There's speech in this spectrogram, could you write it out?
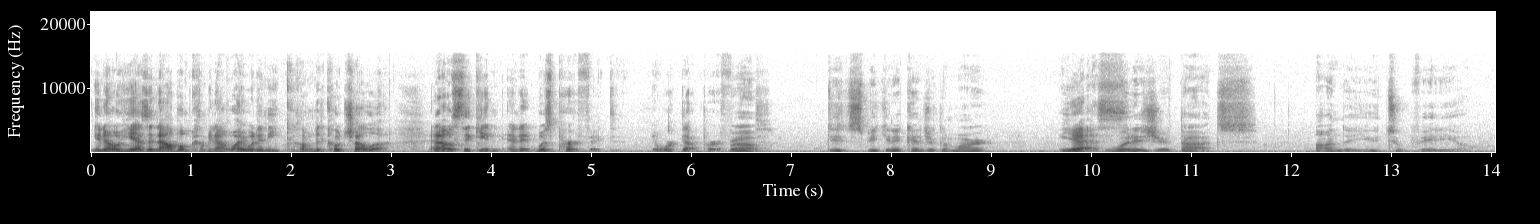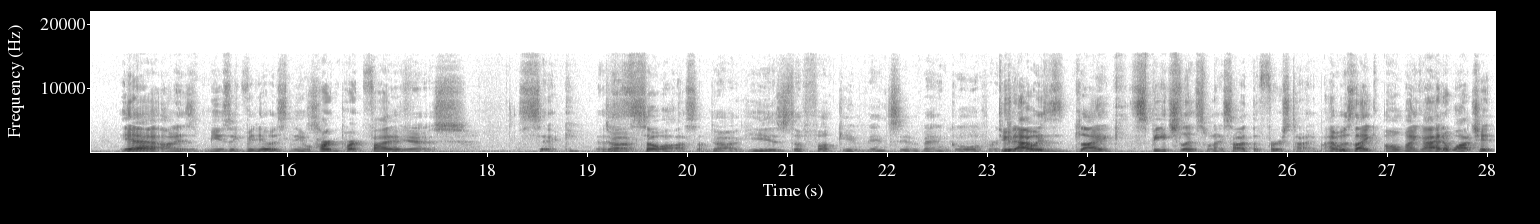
you know, he has an album coming out. Why wouldn't he come to Coachella? And I was thinking, and it was perfect. It worked out perfect. Bro, dude, speaking of Kendrick Lamar, Yes. what is your thoughts on the YouTube video? Yeah, on his music video, his new Heart Part Five. Yes. Sick. Dog. so awesome. Dog, he is the fucking Vincent Van Gogh of our Dude, time. I was like speechless when I saw it the first time. I was like, "Oh my god!" I had to watch it.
